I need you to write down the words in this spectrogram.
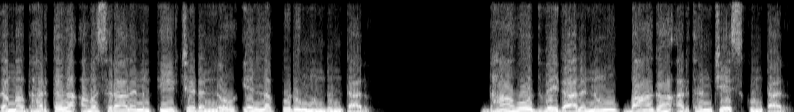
తమ భర్తల అవసరాలను తీర్చడంలో ఎల్లప్పుడూ ముందుంటారు. భావోద్వేగాలను బాగా అర్థం చేసుకుంటారు.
